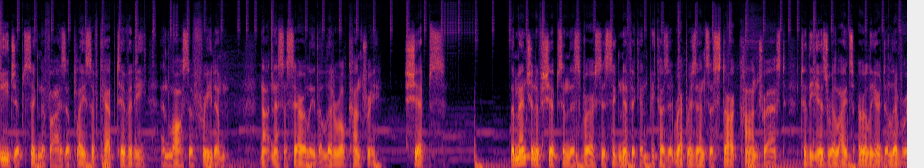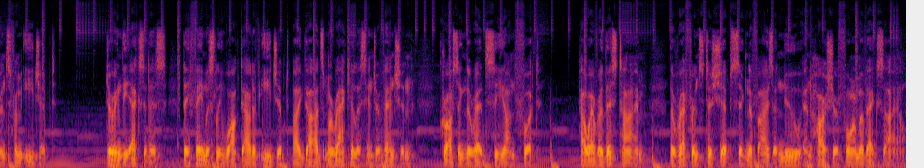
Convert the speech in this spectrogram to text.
Egypt signifies a place of captivity and loss of freedom, not necessarily the literal country. Ships. The mention of ships in this verse is significant because it represents a stark contrast to the Israelites' earlier deliverance from Egypt. During the Exodus, they famously walked out of Egypt by God's miraculous intervention, crossing the Red Sea on foot. However, this time, the reference to ships signifies a new and harsher form of exile.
